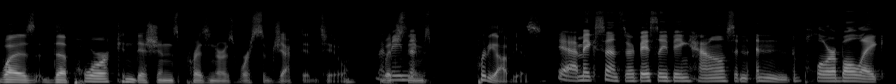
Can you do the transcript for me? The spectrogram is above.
was the poor conditions prisoners were subjected to, I which mean, seems pretty obvious. yeah, it makes sense. They're basically being housed in, in deplorable, like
